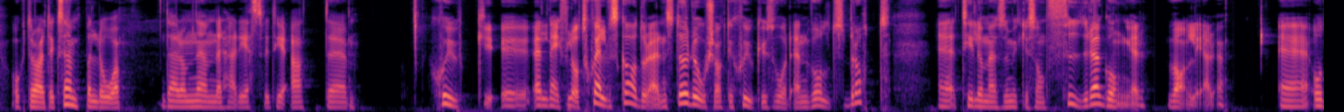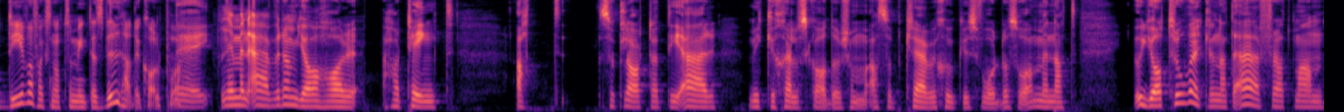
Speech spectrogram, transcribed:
Och drar ett exempel då, där de nämner här i SVT att eh, sjuk, eh, eller nej, förlåt, självskador är en större orsak till sjukhusvård än våldsbrott. Eh, till och med så mycket som fyra gånger vanligare. Eh, och det var faktiskt något som inte ens vi hade koll på. Nej. Nej, men även om jag har, har tänkt att såklart att det är mycket självskador som alltså kräver sjukhusvård och så. Men att, och jag tror verkligen att det är för att man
